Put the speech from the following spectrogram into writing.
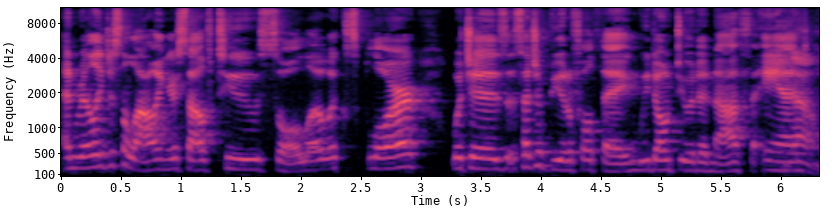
and really just allowing yourself to solo explore, which is such a beautiful thing. We don't do it enough and No.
